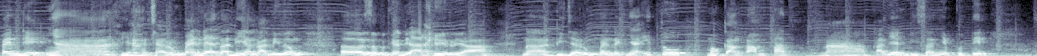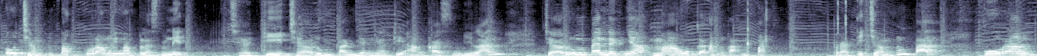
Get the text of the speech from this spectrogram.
pendeknya ya jarum pendek tadi yang Kak Nidom uh, sebutkan di akhir ya. Nah di jarum pendeknya itu mau ke angka 4 nah kalian bisa nyebutin oh jam 4 kurang 15 menit jadi jarum panjangnya di angka 9 jarum pendeknya mau ke angka 4 Berarti jam 4 kurang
